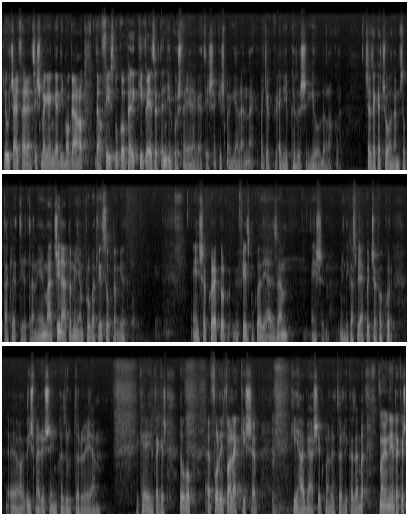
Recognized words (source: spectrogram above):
Gyurcsány Ferenc is megengedi magának, de a Facebookon pedig kifejezetten gyilkos fenyegetések is megjelennek, vagy egyéb közösségi oldalakon. És ezeket soha nem szokták letiltani. Én már csináltam ilyen próbát, én szoktam ilyet. És akkor, akkor Facebookon jelzem, és mindig azt mondják, hogy csak akkor ismerőseim közül töröljem. Érdekes dolgok. Fordítva a legkisebb kihágásért már letörlik az ember. Nagyon érdekes.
